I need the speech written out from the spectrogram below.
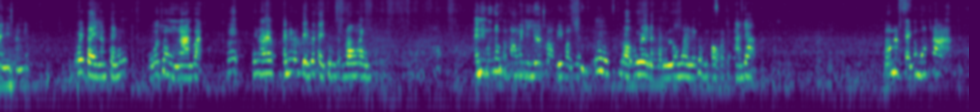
ไม่ใส่น้ำแข็งโอ้ส่งงานว่ะเฮ้ยไม่ได้อันนี้มันเต็มไปใส่ถุงสำรองไงอันนี้มันต้องกำลังไม่เยอะๆชอบดีกว่าเพื่อนอืมบอกเลยนะคะมันลงไปเลยมันออกจากการยากแล้วน้ำแข็งก็มดค่ะอ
